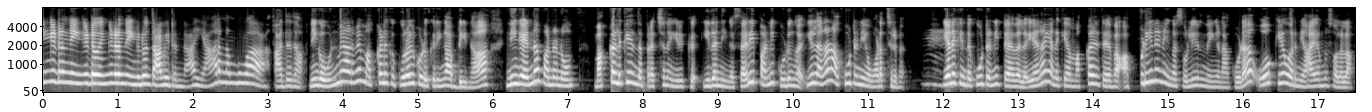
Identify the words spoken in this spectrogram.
இங்கிட்டு இருந்து இங்கிட்டும் இங்கிட்டு இருந்து இங்கிட்டும் தாவிட்டு இருந்தா யார நம்புவா? அதுதான். நீங்க உண்மையாலுமே மக்களுக்கு குரல் கொடுக்குறீங்க அப்படின்னா நீங்க என்ன பண்ணணும்? மக்களுக்கு இந்த பிரச்சனை இருக்கு. இதை நீங்க சரி பண்ணி கொடுங்க. இல்லைன்னா நான் கூட்டணியை உடைச்சிருவேன். எனக்கு இந்த கூட்டணி தேவையில்லை. ஏன்னா எனக்கு என் மக்கள் தேவை. அப்படின்னு நீங்க சொல்லியிருந்தீங்கன்னா கூட ஓகே ஒரு நியாயம்னு சொல்லலாம்.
